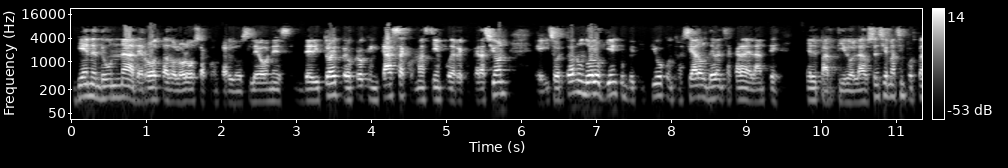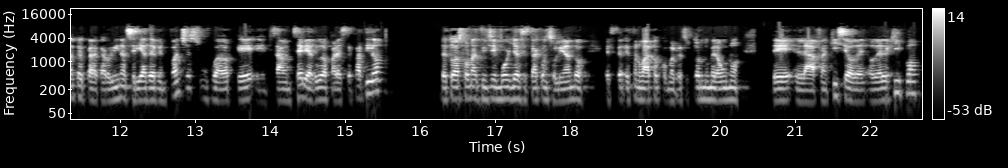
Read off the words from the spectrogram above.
vienen de una derrota dolorosa contra los Leones de Detroit, pero creo que en casa, con más tiempo de recuperación eh, y sobre todo en un duelo bien competitivo contra Seattle, deben sacar adelante el partido. La ausencia más importante para Carolina sería Devin Punches, un jugador que eh, estaba en seria duda para este partido. De todas formas, DJ Moore ya se está consolidando este, este novato como el receptor número uno de la franquicia o, o, del equipo.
